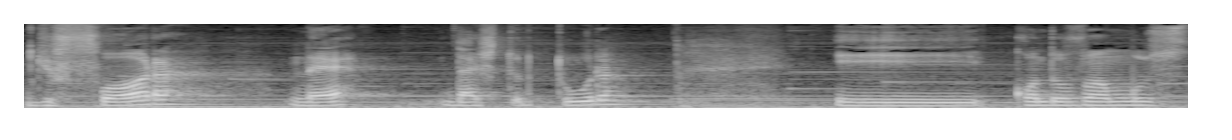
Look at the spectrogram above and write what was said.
de fora, né, da estrutura. E quando vamos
